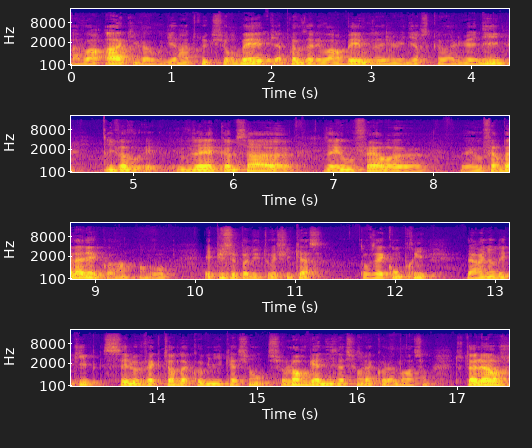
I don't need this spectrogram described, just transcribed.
avoir A qui va vous dire un truc sur B, puis après vous allez voir B, vous allez lui dire ce que A lui a dit. Vous allez être comme ça, euh, vous allez vous faire, euh, vous allez vous faire balader, quoi, hein, en gros. Et puis c'est pas du tout efficace. Donc vous avez compris, la réunion d'équipe, c'est le vecteur de la communication sur l'organisation et la collaboration. Tout à l'heure,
